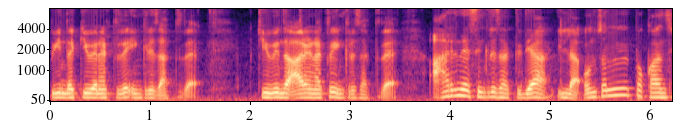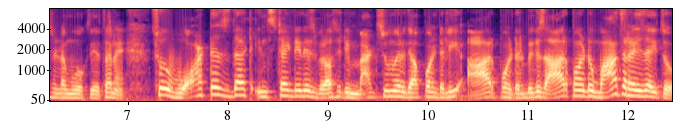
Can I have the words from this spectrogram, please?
ಪಿಯಿಂದ ಕ್ಯೂ ಏನಾಗ್ತದೆ? ಇನ್ಕ್ರೀಸ್ ಆಗ್ತದೆ. ಕ್ಯೂ ಇಂದ ಆರ್ ಏನಾಗ್ತದೆ? ಇನ್ಕ್ರೀಸ್ ಆಗ್ತದೆ. ಆರಿಂದ ಎಸ್ ಇನ್ಕ್ರೀಸ್ ಆಗ್ತಿದೆಯಾ? ಇಲ್ಲ. ಒಂದು ಸ್ವಲ್ಪ ಕಾನ್ಸ್ಟೆಂಟ್ ಆಗಿ ಹೋಗ್ತಿದೆ ತಾನೆ. So what is that instantaneous velocity maximum ಇರೋದು ಯಾವ ಪಾಯಿಂಟಲ್ಲಿ ಆರ್ ಪಾಯಿಂಟಲ್ಲಿ ಬಿಕಾಸ್ ಆರ್ ಪಾಯಿಂಟ್ ಮಾತ್ರ ರೈಸ್ ಆಯಿತು.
